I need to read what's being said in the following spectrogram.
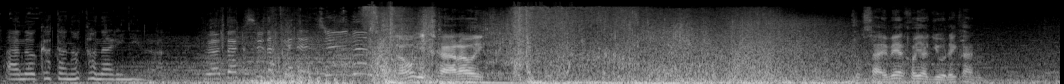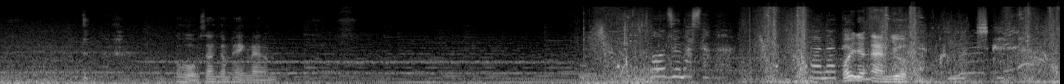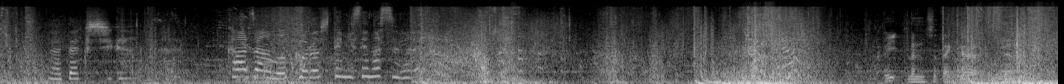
あの方の隣には私だけで十分 แล้วอิจฉาเราอีกพวกสายเวทเขาอยากอยู่ด้วยกัน โอ้โห สร้างกำแพงน้ オズマ様あなำโอ้ย たの เดี๋ยวอ่านอยู่ この力私が火山を殺してみせますわ เฮ้ย มันสแต็กเกอร์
